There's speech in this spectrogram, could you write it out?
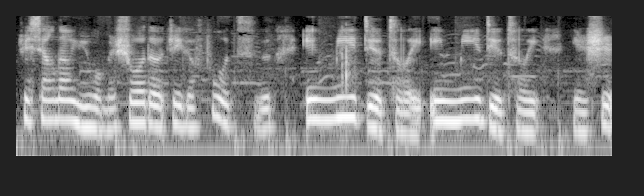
这相当于我们说的这个副词 immediately，immediately 也是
